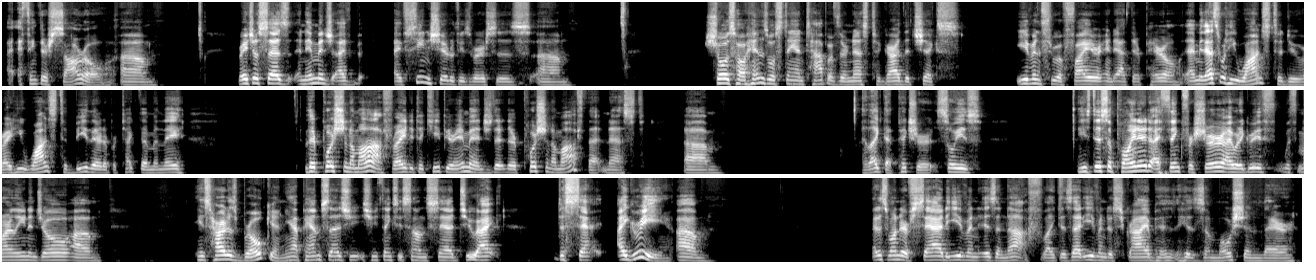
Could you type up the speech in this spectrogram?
I think there's sorrow. Um, Rachel says an image I've I've seen shared with these verses um, shows how hens will stay on top of their nest to guard the chicks even through a fire and at their peril. I mean, that's what he wants to do, right? He wants to be there to protect them, and they they're pushing them off, right? To keep your image, they're, they're pushing them off that nest. Um, I like that picture. So he's he's disappointed. I think for sure. I would agree with, with Marlene and Joe. Um, his heart is broken. Yeah, Pam says she she thinks he sounds sad too. I just sad. I agree. Um, I just wonder if sad even is enough. Like, does that even describe his his emotion there?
